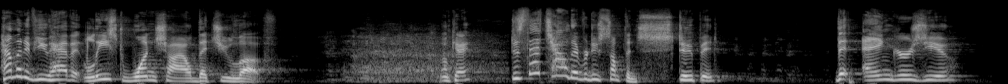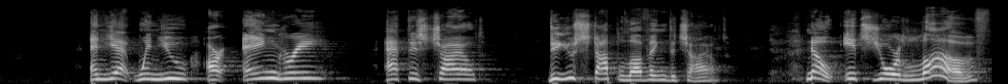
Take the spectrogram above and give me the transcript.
How many of you have at least one child that you love? Okay? Does that child ever do something stupid that angers you? And yet, when you are angry at this child, do you stop loving the child? No, it's your love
